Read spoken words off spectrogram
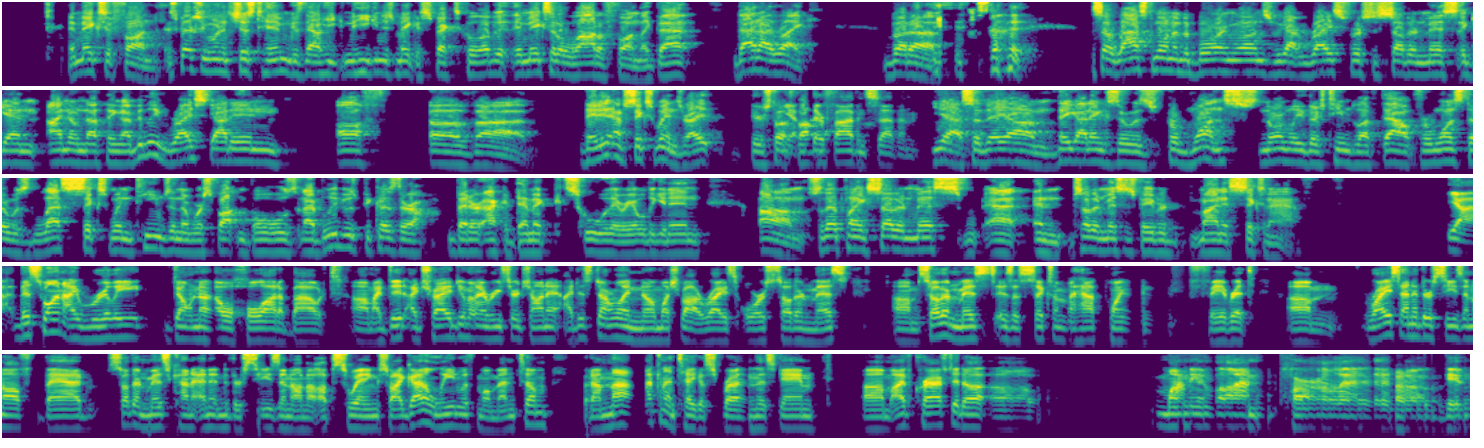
It makes it fun, especially when it's just him, because now he can he can just make a spectacle of it. It makes it a lot of fun, like that. That I like. But uh, so, last one of the boring ones, we got Rice versus Southern Miss. Again, I know nothing. I believe Rice got in off of uh they didn't have six wins, right? They're still yeah, five. they're five and seven. Yeah, so they um they got in because there was for once normally there's teams left out. For once there was less six win teams and there were spot and bowls, and I believe it was because they're a better academic school they were able to get in. Um, so they're playing Southern Miss at and Southern Miss is favored minus six and a half. Yeah, this one I really don't know a whole lot about. Um, I did I tried to do my research on it. I just don't really know much about Rice or Southern Miss. Um, Southern Miss is a six and a half point favorite. Um, Rice ended their season off bad. Southern Miss kind of ended their season on an upswing. So I got to lean with momentum, but I'm not, not going to take a spread in this game. Um, I've crafted a, a money line parlay that I'll get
